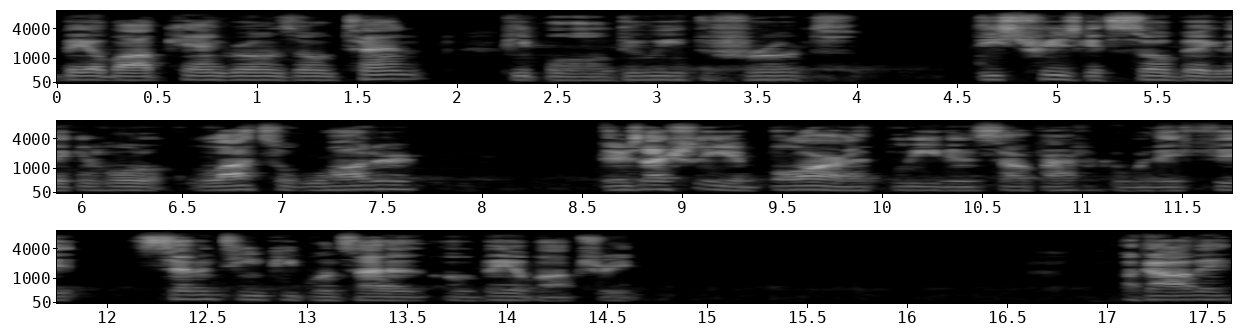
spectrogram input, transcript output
Baobab can grow in zone 10. People do eat the fruit. These trees get so big they can hold lots of water. There's actually a bar, I believe, in South Africa where they fit 17 people inside of a baobab tree. Agave.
